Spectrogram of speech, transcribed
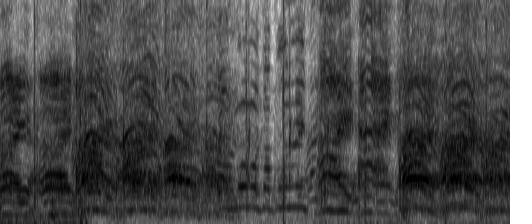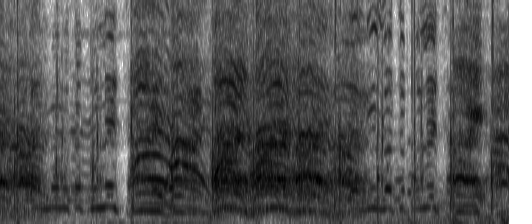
হায় হায় হায় মমতা পুলিশ হায় হায় হায় মমতা পুলিশ হায় হায় নীলজ্জ পুলিশ হায় হায়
